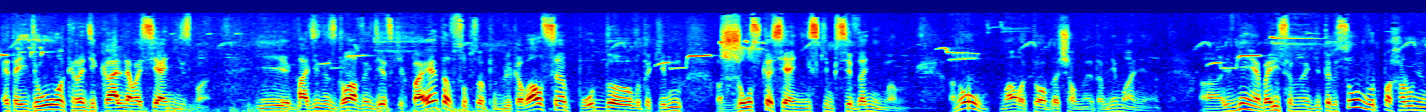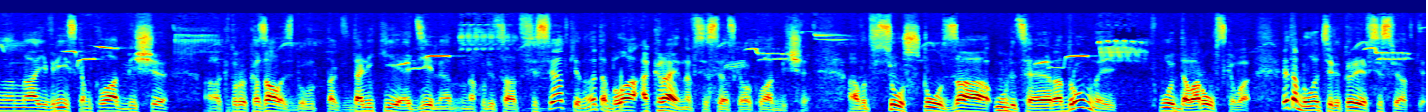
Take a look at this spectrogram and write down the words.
Это идеолог радикального сионизма. И один из главных детских поэтов, собственно, публиковался под э, вот таким жестко сионистским псевдонимом. Ну, мало кто обращал на это внимание. А, Евгения Борисовна Гительсон вот похоронена на еврейском кладбище. А, которая, казалось бы, вот так вдалеке отдельно находится от Всесвятки, но это была окраина Всесвятского кладбища. А вот все, что за улицей Аэродромной, вплоть до Воровского, это была территория Всесвятки.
